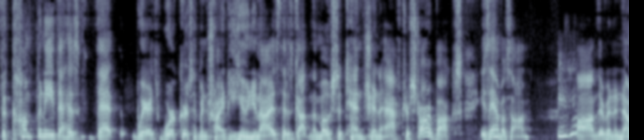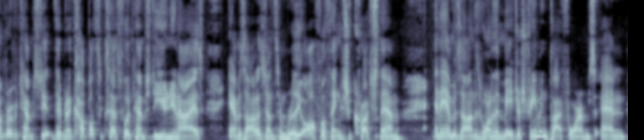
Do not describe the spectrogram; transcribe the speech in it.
the company that has that where its workers have been trying to unionize that has gotten the most attention after Starbucks is Amazon. Mm-hmm. Um, there have been a number of attempts to, there have been a couple successful attempts to unionize. Amazon has done some really awful things to crush them. And Amazon is one of the major streaming platforms. And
